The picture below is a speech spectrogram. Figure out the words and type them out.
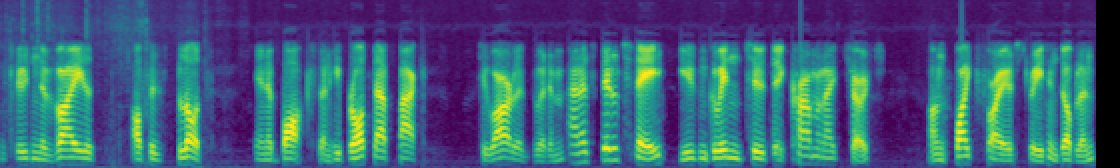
including a vial of his blood in a box, and he brought that back to Ireland with him. And it's still today. You can go into the Carmelite Church on Whitefriars Street in Dublin,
